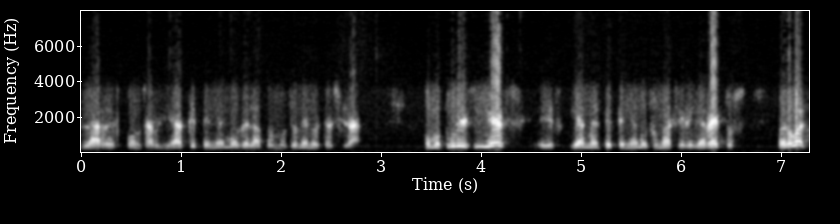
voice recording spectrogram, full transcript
la responsabilidad que tenemos de la promoción de nuestra ciudad. Como tú decías, efectivamente tenemos una serie de retos, pero bueno,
